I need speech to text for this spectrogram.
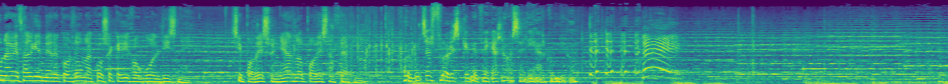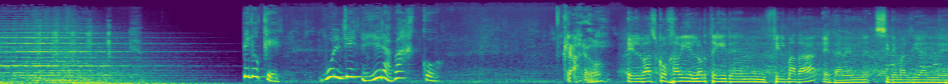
Una vez alguien me recordó una cosa que dijo Walt Disney. Si podés soñarlo, podés hacerlo. Por muchas flores que me traigas no vas a ligar conmigo. ¿Pero qué? Walt Disney era vasco. Claro. El Vasco Javi Elortegiren filma da, eta hemen zinemaldian, e,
